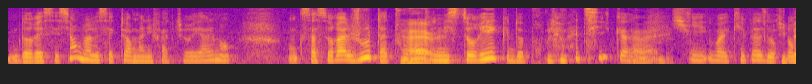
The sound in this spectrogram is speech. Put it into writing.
de récession dans le secteur manufacturier allemand. Donc ça se rajoute à toute une historique de problématiques qui, qui pèsent lourd. donc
